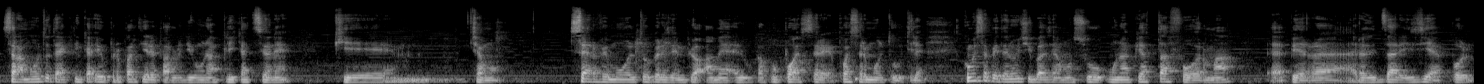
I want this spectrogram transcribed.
sarà molto tecnica io per partire parlo di un'applicazione che diciamo serve molto per esempio a me e Luca può, essere, può essere molto utile. Come sapete noi ci basiamo su una piattaforma eh, per realizzare Easy Apple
